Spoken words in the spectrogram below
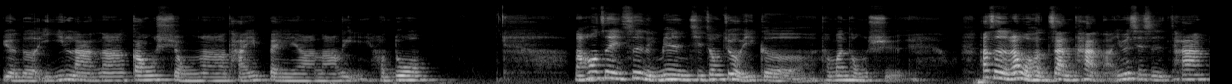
远的宜兰啊、高雄啊、台北啊，哪里很多。然后这一次里面，其中就有一个同班同学，他真的让我很赞叹啊，因为其实他。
